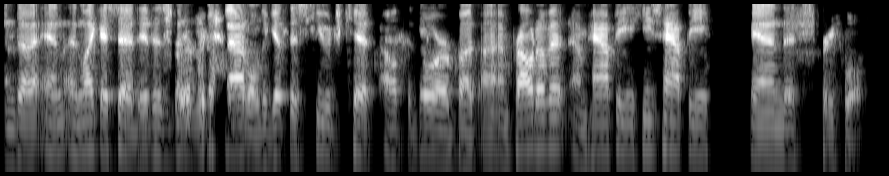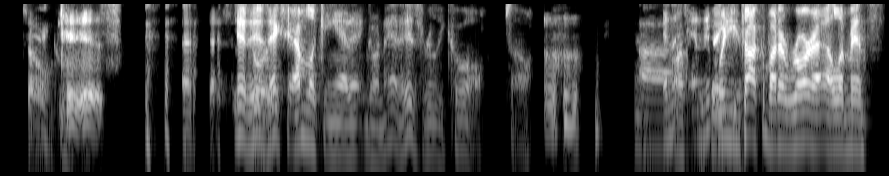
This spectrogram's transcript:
and uh, and and like I said, it has been a real battle to get this huge kit out the door. But I- I'm proud of it. I'm happy. He's happy, and it's pretty cool. So Very it is. That, that's yeah, it is. Actually, I'm looking at it and going, that is really cool. So, Mhm. Uh, and, Awesome. and when you. you. talk about Aurora elements,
